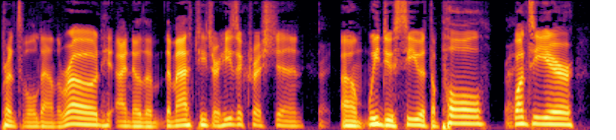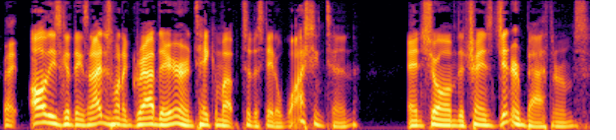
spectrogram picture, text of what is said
principal down the road. I know the the math teacher; he's a Christian. Um, we do see you at the poll once a year. Right. All these good things, and I just want to grab their ear and take them up to the state of Washington and show them the transgender bathrooms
